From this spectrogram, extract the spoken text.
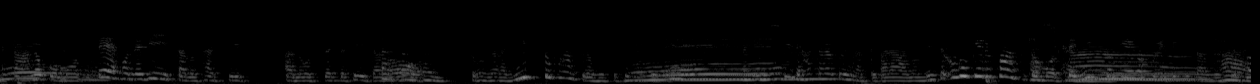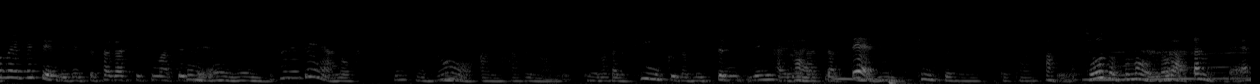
なんかあの子持って、ほんでフィータのさっきあのお伝えしたフィータの、そこのなんかニットパンツがめっちゃ気になってて。EC で働くようになってからあのめっちゃ動けるパンツと思ってニット系が増えてきたんですけど、はい。その目線でめっちゃ探してしまってて、うんうんそれであのメケの,、あの春のあのテーマカラーのピンクがめっちゃ目に入るようになっちゃって、うんうんピンクのニットパンツ。あちょうどその色があったんですね。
